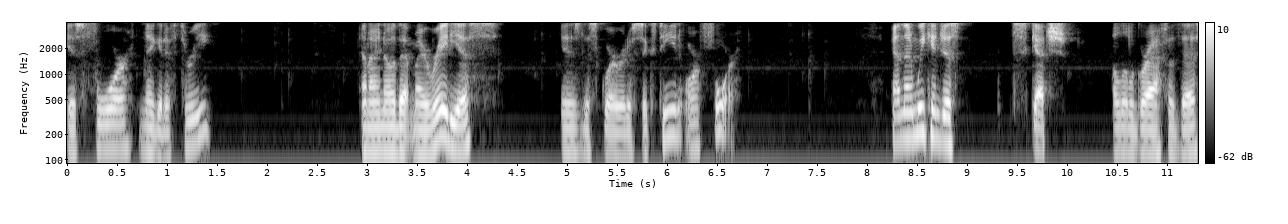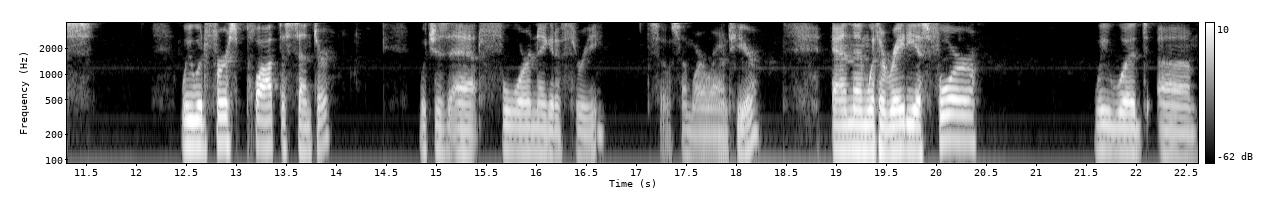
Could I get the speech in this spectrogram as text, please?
is 4, negative 3. And I know that my radius is the square root of 16, or 4. And then we can just sketch a little graph of this. We would first plot the center, which is at 4, negative 3, so somewhere around here. And then with a radius 4, we would, um,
